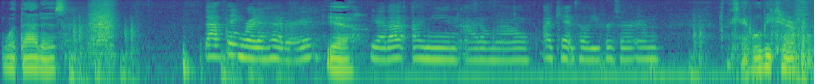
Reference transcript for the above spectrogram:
what that is. That thing right ahead, right? Yeah. Yeah, that, I mean, I don't know. I can't tell you for certain. Okay, we'll be careful.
